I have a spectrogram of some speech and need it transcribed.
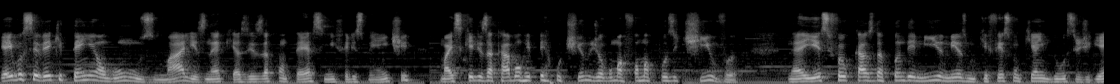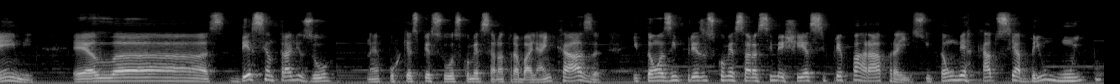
E aí você vê que tem alguns males, né, que às vezes acontecem, infelizmente, mas que eles acabam repercutindo de alguma forma positiva, né? E esse foi o caso da pandemia mesmo, que fez com que a indústria de game ela descentralizou né? Porque as pessoas começaram a trabalhar em casa, então as empresas começaram a se mexer e a se preparar para isso. Então o mercado se abriu muito,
